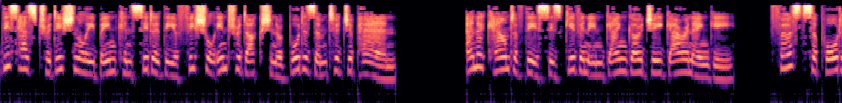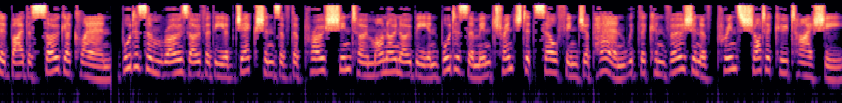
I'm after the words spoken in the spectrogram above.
This has traditionally been considered the official introduction of Buddhism to Japan. An account of this is given in Gangoji Garan Engi. First supported by the Soga clan, Buddhism rose over the objections of the pro-Shinto Mononobe and Buddhism entrenched itself in Japan with the conversion of Prince Shotoku Taishi.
